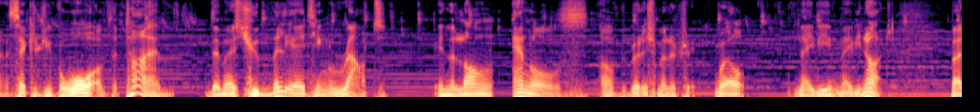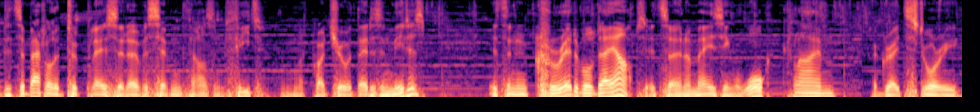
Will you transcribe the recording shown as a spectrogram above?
uh, Secretary for War of the time, the most humiliating rout in the long annals of the British military. Well, maybe, maybe not. But it's a battle that took place at over 7,000 feet. I'm not quite sure what that is in meters. It's an incredible day out. It's an amazing walk, climb, a great story,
